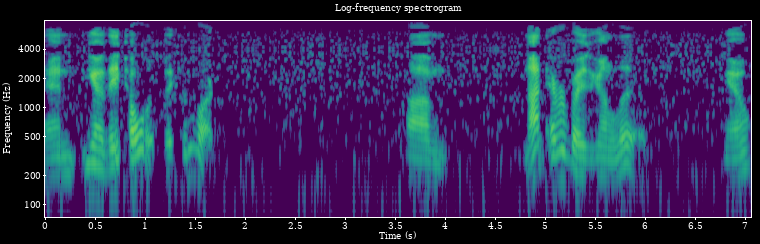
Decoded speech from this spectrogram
and, you know, they told us, they said, look, um, not everybody's going to live. You know,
